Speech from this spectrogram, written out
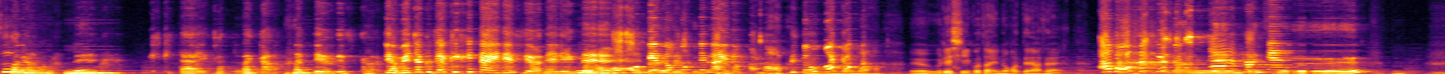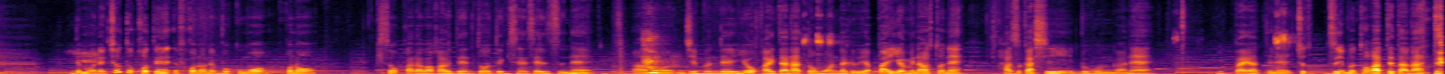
そうなんですね。聞きたい方なんかなんて言うんですか？いやめちゃくちゃ聞きたいですよねリンコね音源残ってないのかなって。思 います嬉しいことに残ってませんあ残念です、うん、でもねちょっと古典このね僕もこの基礎から分かる伝統的先生術ね。あの、はい、自分でよう書いたなと思うんだけどやっぱり読み直すとね恥ずかしい部分がねいっぱいあってねちょっと随分尖ってたなって。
